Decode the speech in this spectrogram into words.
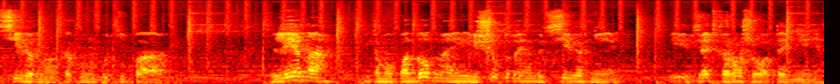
северную какую-нибудь типа Лена и тому подобное, и еще куда-нибудь севернее, и взять хорошего тайменя.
